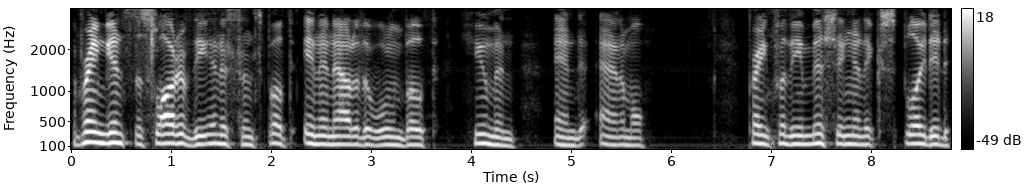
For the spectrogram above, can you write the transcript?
I pray against the slaughter of the innocents, both in and out of the womb, both human and animal praying for the missing and exploited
